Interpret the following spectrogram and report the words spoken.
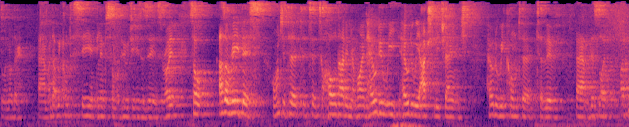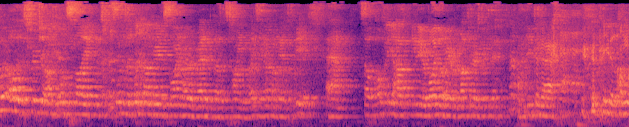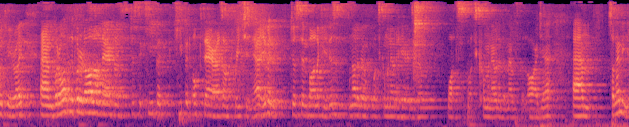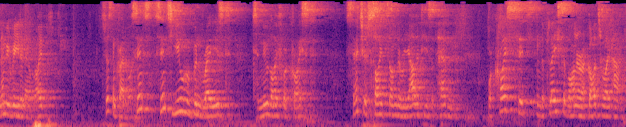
to another. Um, and that we come to see and glimpse some of who Jesus is, right? So, as I read this, I want you to, to, to, to, hold that in your mind. How do we, how do we actually change? How do we come to, to live um, this life? I put all of the scripture on one slide, which as soon as I put it on here this morning, I regret it because it's tiny, right? So you're not going to be able to read it. Um, so hopefully you have either your Bible or your binoculars with you, and you can uh, read along with me, right? Um, but I wanted to put it all on there because just to keep it keep it up there as I'm preaching. Yeah, even just symbolically, this is not about what's coming out of here; it's about what's what's coming out of the mouth of the Lord. Yeah. Um, so let me let me read it out, right? It's just incredible. Since since you have been raised to new life with Christ, set your sights on the realities of heaven where Christ sits in the place of honour at God's right hand.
